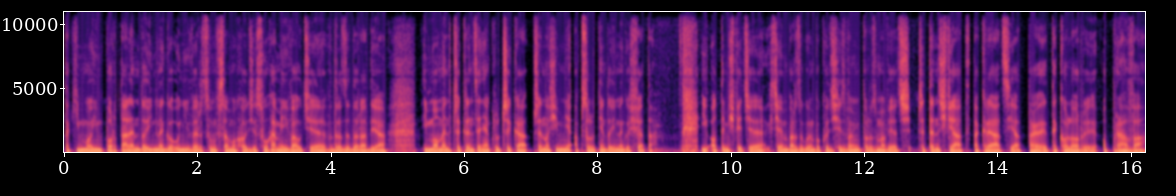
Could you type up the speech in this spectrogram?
takim moim portalem do innego uniwersum w samochodzie. Słucham jej w aucie, w drodze do radia i moment przekręcenia kluczyka przenosi mnie absolutnie do innego świata. I o tym świecie chciałem bardzo głęboko dzisiaj z wami porozmawiać. Czy ten świat, ta kreacja, ta, te kolory, oprawa,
